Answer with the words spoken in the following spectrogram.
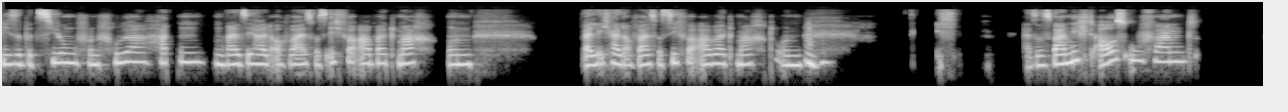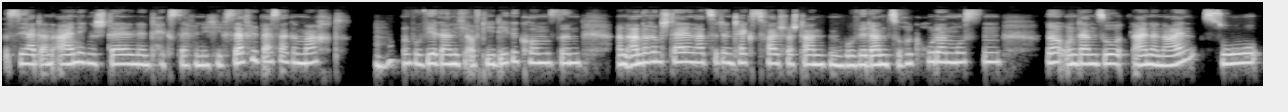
diese Beziehung von früher hatten und weil sie halt auch weiß, was ich für Arbeit mache und weil ich halt auch weiß, was sie für Arbeit macht und Mhm. Also, es war nicht ausufernd. Sie hat an einigen Stellen den Text definitiv sehr viel besser gemacht, Mhm. wo wir gar nicht auf die Idee gekommen sind. An anderen Stellen hat sie den Text falsch verstanden, wo wir dann zurückrudern mussten, ne, und dann so: „Nein, nein, nein, so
